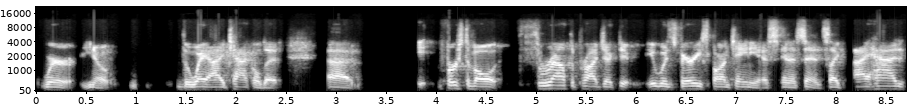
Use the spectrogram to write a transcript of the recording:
where you know the way I tackled it. Uh, first of all, throughout the project, it, it was very spontaneous in a sense. Like I had,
